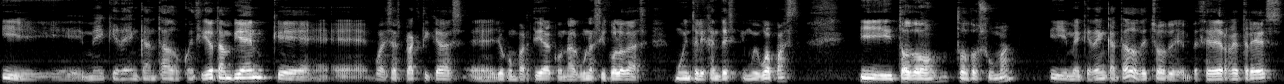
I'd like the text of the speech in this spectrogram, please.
y me quedé encantado. Coincidió también que eh, pues esas prácticas eh, yo compartía con algunas psicólogas muy inteligentes y muy guapas, y todo, todo suma, y me quedé encantado. De hecho, empecé de R3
